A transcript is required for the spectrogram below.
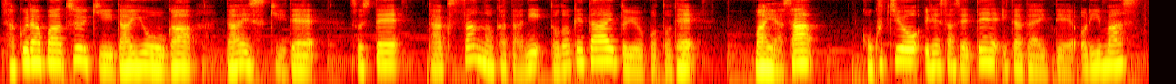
桜庭通期大王が大好きで。そしてたくさんの方に届けたいということで毎朝告知を入れさせていただいております。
